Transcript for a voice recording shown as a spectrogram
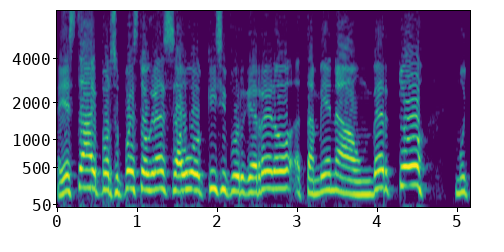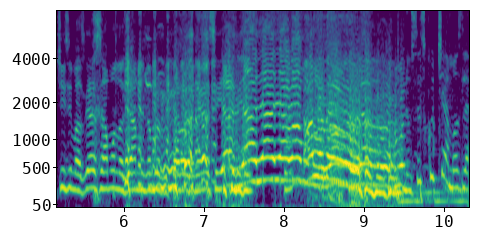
Ahí está, y por supuesto, gracias a Hugo Kisifur Guerrero, también a Humberto. Muchísimas gracias, vámonos ya, mi nombre es Ricardo Venegas y ya, ya, ya, ya, vámonos, vámonos, vámonos. Nos escuchamos la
